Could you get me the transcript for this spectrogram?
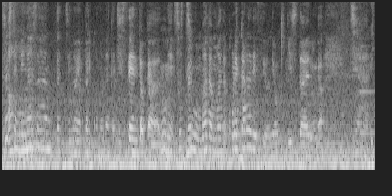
そして皆さんたちのやっぱりこのなんか実践とかね、うん。そっちもまだまだこれからですよねお聞きしたいのが。じゃあ一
